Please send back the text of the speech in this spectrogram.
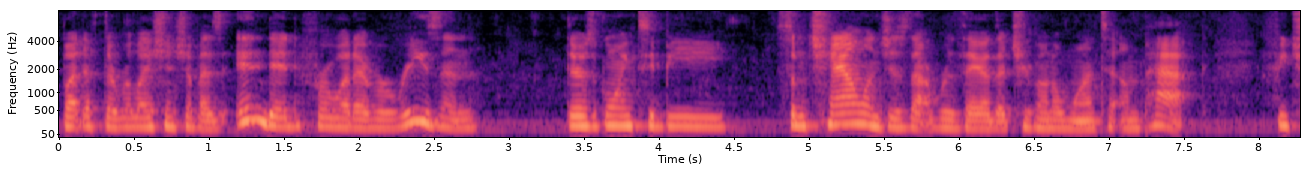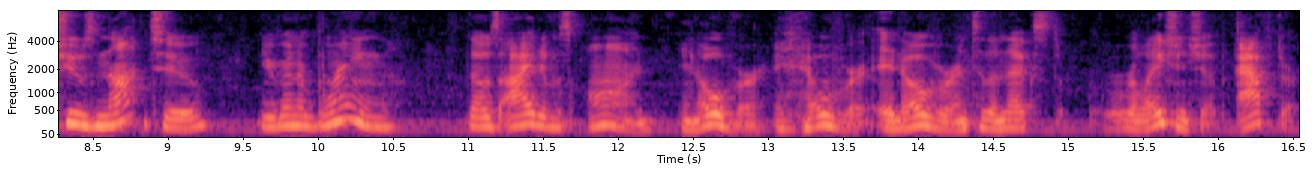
But if the relationship has ended for whatever reason, there's going to be some challenges that were there that you're going to want to unpack. If you choose not to, you're going to bring those items on and over and over and over into the next relationship after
